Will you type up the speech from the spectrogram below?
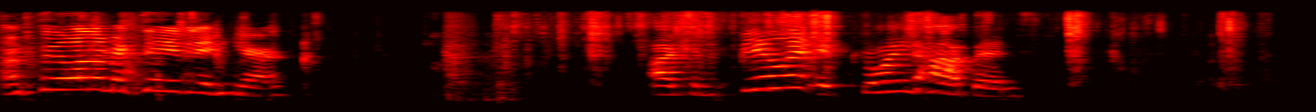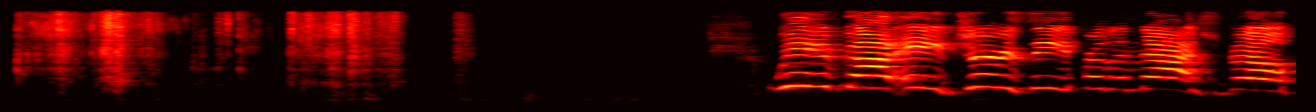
I'm feeling a McDavid in here. I can feel it. It's going to happen. We've got a jersey for the Nashville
